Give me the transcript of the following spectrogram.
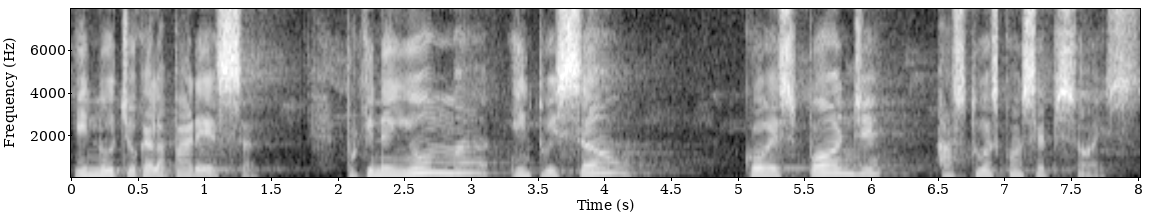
inútil que ela pareça porque nenhuma intuição corresponde às tuas concepções.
